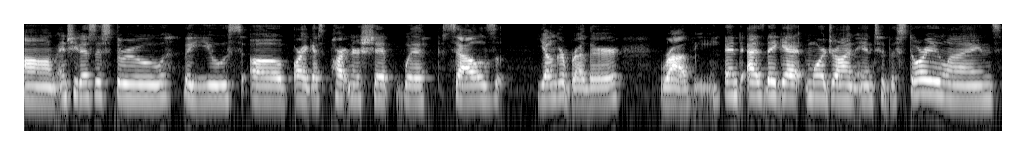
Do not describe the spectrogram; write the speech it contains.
Um, and she does this through the use of, or I guess partnership with Sal's younger brother, Ravi. And as they get more drawn into the storylines,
